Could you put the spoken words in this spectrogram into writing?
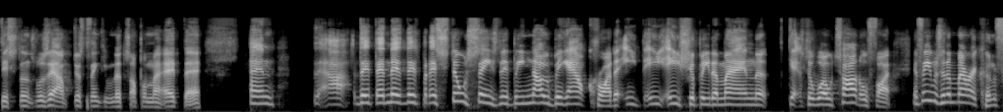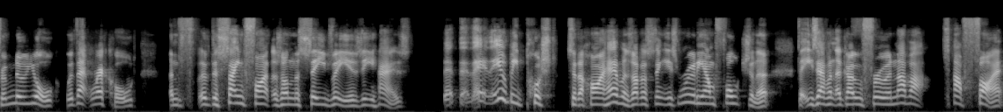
distance. Was it? I'm just thinking from the top of my head there. And uh, there, there, there, but there still seems to be no big outcry that he, he, he should be the man that gets the world title fight. If he was an American from New York with that record and f- the same fighters on the CV as he has, he would be pushed to the high heavens. I just think it's really unfortunate that he's having to go through another tough fight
